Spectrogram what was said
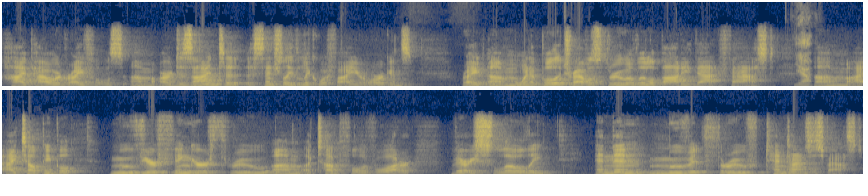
high-powered rifles um, are designed to essentially liquefy your organs. Right. Um, when a bullet travels through a little body that fast, yeah. Um, I, I, tell people move your finger through a tub full of water very slowly and then move it through 10 times as fast.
